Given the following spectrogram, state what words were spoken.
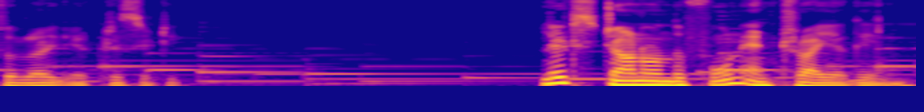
solar electricity. Let's turn on the phone and try again.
